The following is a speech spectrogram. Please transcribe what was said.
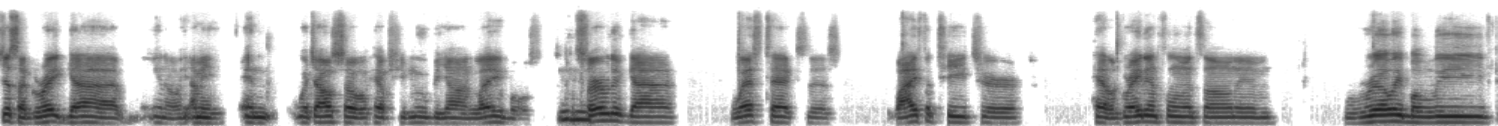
just a great guy, you know. I mean, and which also helps you move beyond labels. Mm-hmm. Conservative guy, West Texas, wife a teacher, had a great influence on him, really believed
